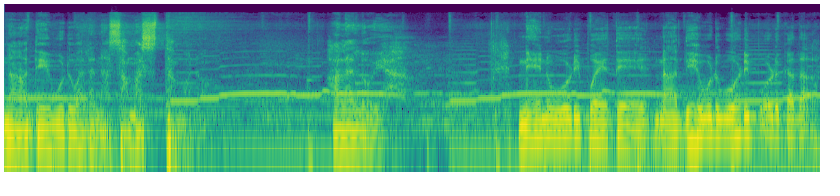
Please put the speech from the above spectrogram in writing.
నా దేవుడు వలన సమస్తమును. అలలోయ నేను ఓడిపోయితే నా దేవుడు ఓడిపోడు కదా.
